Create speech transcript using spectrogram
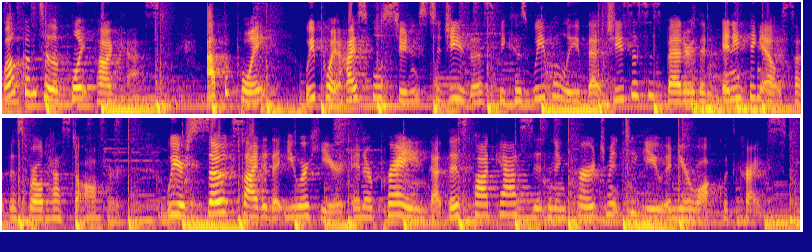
Welcome to the Point Podcast. At the Point, we point high school students to Jesus because we believe that Jesus is better than anything else that this world has to offer. We are so excited that you are here and are praying that this podcast is an encouragement to you in your walk with Christ.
